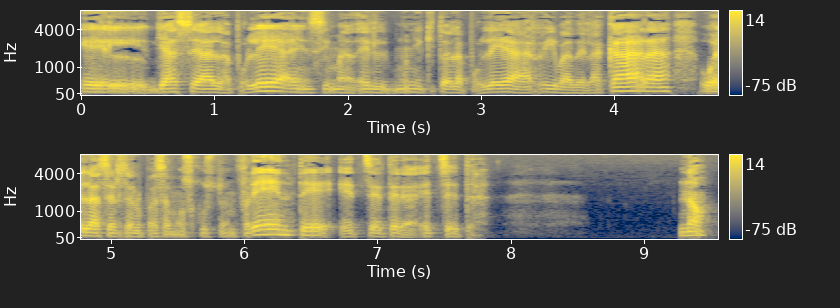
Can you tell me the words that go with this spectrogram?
el, ya sea la polea encima, el muñequito de la polea arriba de la cara, o el láser se lo pasamos justo enfrente, etcétera, etcétera. No.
